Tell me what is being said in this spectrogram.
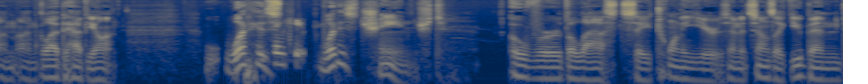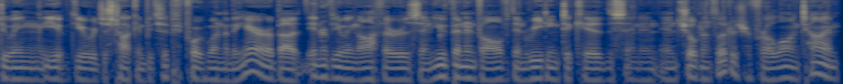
I'm I'm glad to have you on. What has Thank you. what has changed over the last say 20 years? And it sounds like you've been doing you you were just talking before we went on the air about interviewing authors, and you've been involved in reading to kids and in, in children's literature for a long time.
